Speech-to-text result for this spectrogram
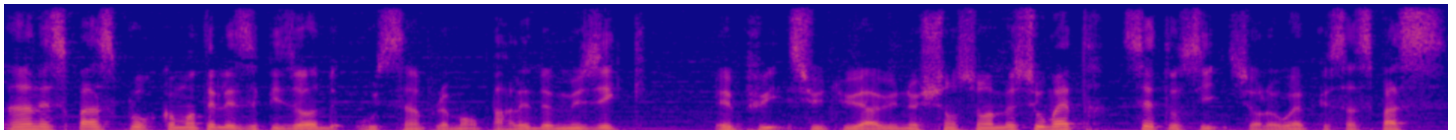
un espace pour commenter les épisodes ou simplement parler de musique. Et puis, si tu as une chanson à me soumettre, c'est aussi sur le web que ça se passe.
